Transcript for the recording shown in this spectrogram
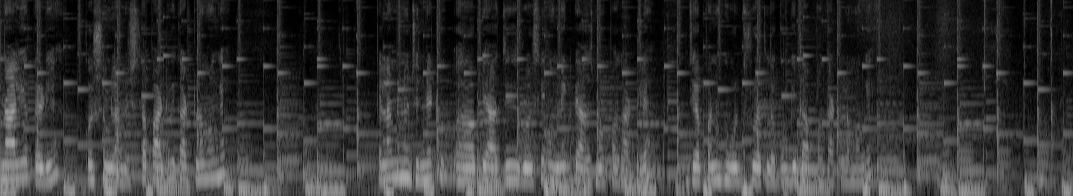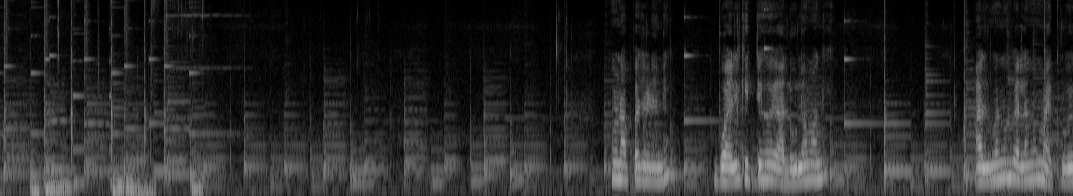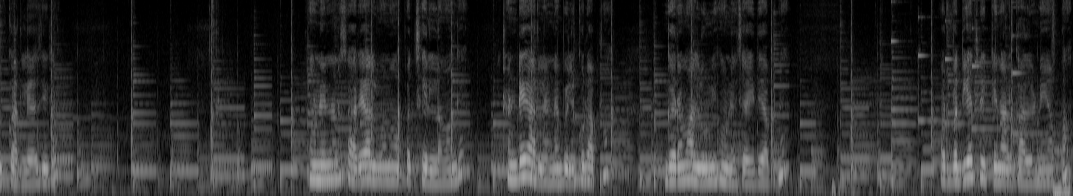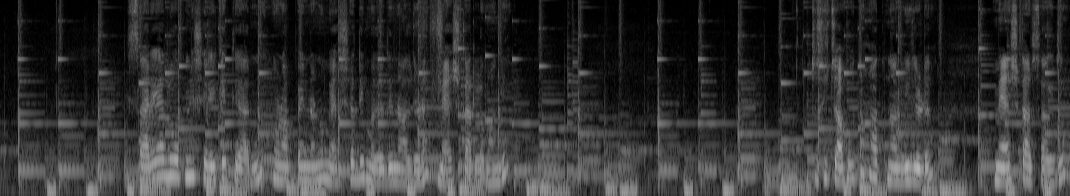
ਨਾਲ ਹੀ ਆਪਾਂ ਜਿਹੜੀ ਕੁਝ ਸ਼ਿਮਲਾ ਮਿਰਚ ਦਾ ਪਾਰਟ ਵੀ ਕੱਟ ਲਵਾਂਗੇ। ਪਹਿਲਾਂ ਮੈਨੂੰ ਜਿੰਨੇ ਪਿਆਜ਼ ਦੀ ਜ਼ਰੂਰਤ ਸੀ ਉਨੇ ਪਿਆਜ਼ ਨੂੰ ਆਪਾਂ ਕੱਟ ਲਿਆ। ਜੇ ਆਪਾਂ ਨੂੰ ਹੋਰ ਜ਼ਰੂਰਤ ਲੱਗੂਗੀ ਤਾਂ ਆਪਾਂ ਕੱਟ ਲਵਾਂਗੇ। ਹੁਣ ਆਪਾਂ ਜਿਹੜੇ ਨੇ ਬੋਇਲ ਕੀਤੇ ਹੋਏ ਆਲੂ ਲਵਾਂਗੇ। ਆਲੂਆਂ ਨੂੰ ਪਹਿਲਾਂ ਮੈਂ ਮਾਈਕ੍ਰੋਵੇਵ ਕਰ ਲਿਆ ਸੀਗਾ। ਹੁਣ ਇਹਨਾਂ ਨੂੰ ਸਾਰੇ ਆਲੂਆਂ ਨੂੰ ਆਪਾਂ ਛਿੱਲ ਲਵਾਂਗੇ। ਠੰਡੇ ਕਰ ਲੈਣਾ, ਬਿਲਕੁਲ ਆਪਾਂ। ਗਰਮ ਆਲੂ ਨਹੀਂ ਹੋਣੇ ਚਾਹੀਦੇ ਆਪਣੇ। ਔਰ ਵਧੀਆ ਤਰੀਕੇ ਨਾਲ ਗਾਲਣੇ ਆਪਾਂ। ਸਾਰੇ ਆਲੂ ਆਪਣੇ ਛਿਲ ਕੇ ਤਿਆਰ ਨੇ। ਹੁਣ ਆਪਾਂ ਇਹਨਾਂ ਨੂੰ ਮੈਸ਼ਰ ਦੀ ਮਦਦ ਦੇ ਨਾਲ ਜਿਹੜਾ ਮੈਸ਼ ਕਰ ਲਵਾਂਗੇ। ਤੁਸੀਂ ਚਾਹੋ ਤਾਂ ਹੱਥ ਨਾਲ ਵੀ ਜਿਹੜਾ ਮੈਸ਼ ਕਰ ਸਕਦੇ ਹੋ।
